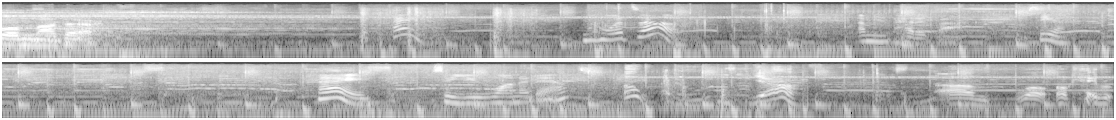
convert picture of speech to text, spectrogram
Yes. Kill for mother. Hey! What's up? I'm headed back. See ya. Hey, so you wanna dance? Oh, yeah. Um, well, okay, but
